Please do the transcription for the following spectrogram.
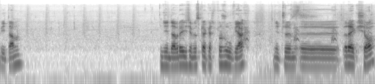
Witam. Dzień dobry, idziemy skakać po żółwiach. Niczym yy, Reksio.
